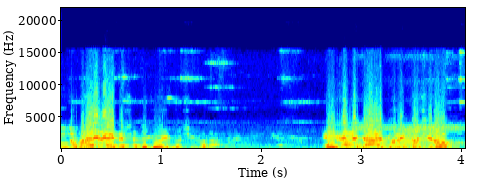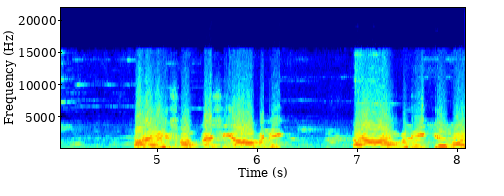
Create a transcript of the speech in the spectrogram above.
হিন্দু ভাইয়েরা এটার সাথে জড়িত ছিল না। এখানে যারা জড়িত ছিল, তারা এই সন্ত্রাসী আওয়ামী লীগ, তারা আওয়ামী লীগ এবং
